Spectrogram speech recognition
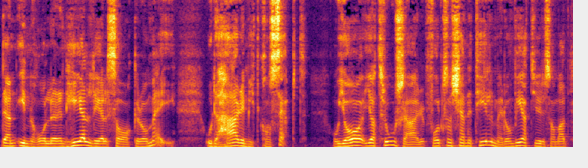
den innehåller en hel del saker om mig. Och det här är mitt koncept. Och jag, jag tror så här, folk som känner till mig, de vet ju som att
